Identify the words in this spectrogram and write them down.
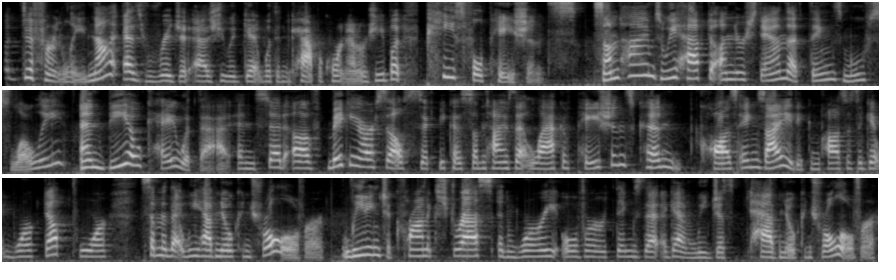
but differently. Not as rigid as you would get within Capricorn energy, but peaceful patience. Sometimes we have to understand that things move slowly and be okay with that instead of making ourselves sick because sometimes that lack of patience can cause anxiety, can cause us to get worked up for something that we have no control over, leading to chronic stress and worry over things that, again, we just have no control over.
